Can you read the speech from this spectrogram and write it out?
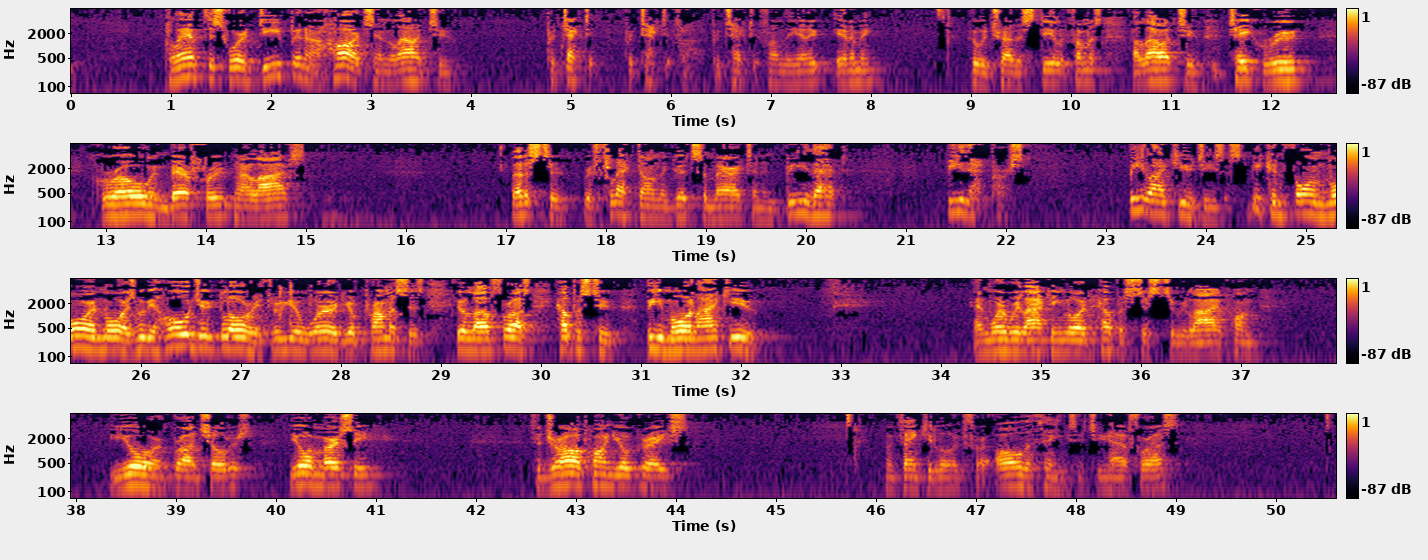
plant this word deep in our hearts and allow it to protect it. Protect it, Father. Protect it from the enemy who would try to steal it from us. Allow it to take root, grow, and bear fruit in our lives. Let us to reflect on the Good Samaritan and be that, be that person. Be like you, Jesus. Be conformed more and more as we behold your glory through your word, your promises, your love for us. Help us to be more like you. And where we're lacking, Lord, help us just to rely upon your broad shoulders, your mercy, to draw upon your grace. And thank you, Lord, for all the things that you have for us.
